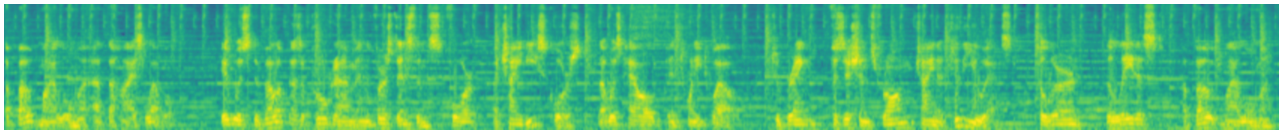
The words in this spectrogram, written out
about myeloma at the highest level. It was developed as a program in the first instance for a Chinese course that was held in 2012 to bring physicians from China to the US to learn the latest about myeloma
